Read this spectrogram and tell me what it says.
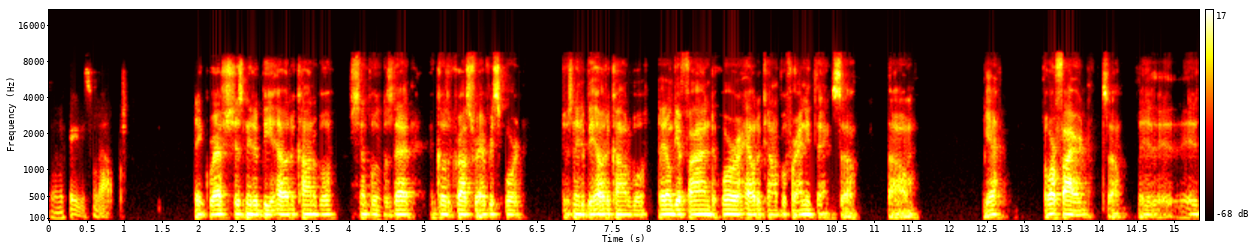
Let me figure this one out. I think refs just need to be held accountable. Simple as that. It goes across for every sport. Just need to be held accountable. They don't get fined or held accountable for anything. So, um, yeah, or fired. So it, it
